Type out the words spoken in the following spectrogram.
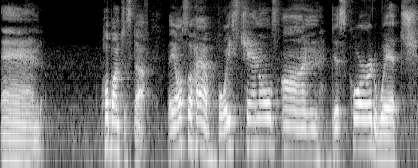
and a whole bunch of stuff. They also have voice channels on Discord, which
